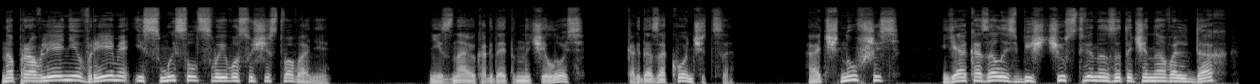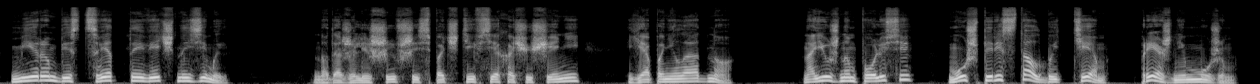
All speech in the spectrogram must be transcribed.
направление, время и смысл своего существования. Не знаю, когда это началось, когда закончится. Очнувшись, я оказалась бесчувственно заточена во льдах миром бесцветной вечной зимы. Но даже лишившись почти всех ощущений, я поняла одно. На Южном полюсе муж перестал быть тем, прежним мужем.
